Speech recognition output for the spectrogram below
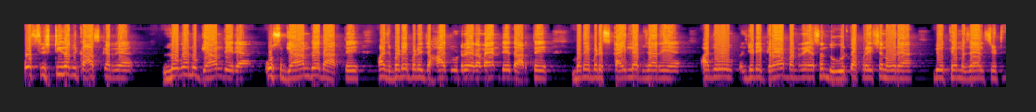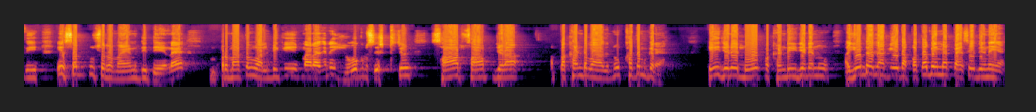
ਉਹ ਸ੍ਰਿਸ਼ਟੀ ਦਾ ਵਿਕਾਸ ਕਰ ਰਿਹਾ, ਲੋਕਾਂ ਨੂੰ ਗਿਆਨ ਦੇ ਰਿਹਾ। ਉਸ ਗਿਆਨ ਦੇ ਆਧਾਰ ਤੇ ਅੱਜ ਬੜੇ ਬੜੇ ਜਹਾਜ਼ ਉੱਡ ਰਹੇ, ਰਮਾਇਣ ਦੇ ਆਧਾਰ ਤੇ ਬੜੇ ਬੜੇ ਸਕਾਈ ਲੈਬ ਜਾ ਰਹੇ ਆ ਅੱਜ ਉਹ ਜਿਹੜੇ ਗ੍ਰਹਿ ਬਣ ਰਹੇ ਆ, ਸੰਧੂਰ ਦਾ ਆਪਰੇਸ਼ਨ ਹੋ ਰਿਹਾ, ਵੀ ਉੱਥੇ ਮਜ਼ਾਇਲ ਸਿੱਟਦੀ ਇਹ ਸਭ ਕੁਝ ਰਮਾਇਣ ਦੀ ਦੇਣ ਹੈ। ਪ੍ਰਮਾਤਮਾ ਵਾਲਮੀਕੀ ਮਹਾਰਾਜ ਨੇ ਯੋਗ ਵਿਸ਼ਿਸ਼ਟ ਚ ਸਾਫ਼-ਸਾਫ਼ ਜਿਹੜਾ ਪਖੰਡਵਾਦ ਨੂੰ ਖਤਮ ਕਰਿਆ। ਇਹ ਜਿਹੜੇ ਲੋਕ ਪਖੰਡੀ ਜਿਹੜੇ ਨੂੰ ਅਯੋਧਿਆ ਜਾ ਕੇ ਇਹਦਾ ਪਤਾ ਵੀ ਮੈਂ ਪੈਸੇ ਦੇਣੇ ਆ।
